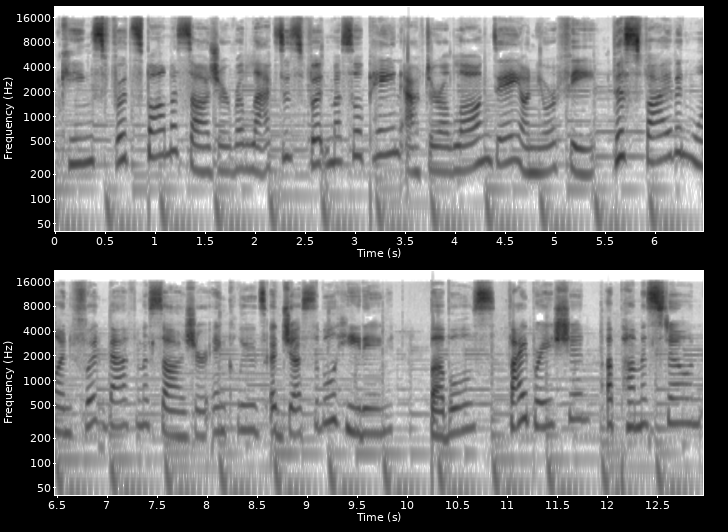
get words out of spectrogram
King's Foot Spa Massager relaxes foot muscle pain after a long day on your feet. This 5 in 1 foot bath massager includes adjustable heating, bubbles, vibration, a pumice stone,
